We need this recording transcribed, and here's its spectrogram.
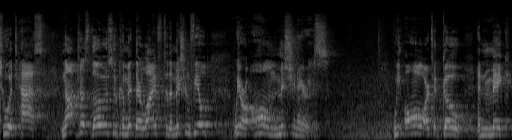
to a task, not just those who commit their life to the mission field. We are all missionaries. We all are to go and make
